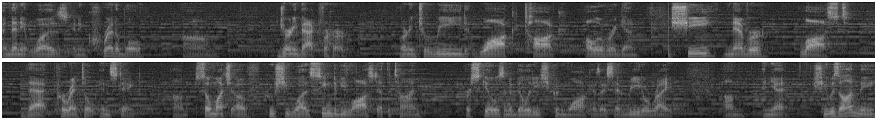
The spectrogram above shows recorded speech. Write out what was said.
and then it was an incredible um, journey back for her, learning to read, walk, talk all over again. She never lost that parental instinct. Um, so much of who she was seemed to be lost at the time. Her skills and abilities, she couldn't walk, as I said, read or write. Um, and yet, she was on me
